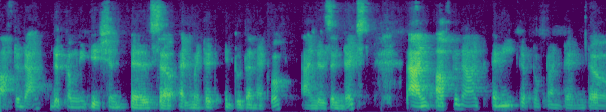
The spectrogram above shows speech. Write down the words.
after that, the communication is uh, admitted into the network and is indexed. And after that, any crypto content uh,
